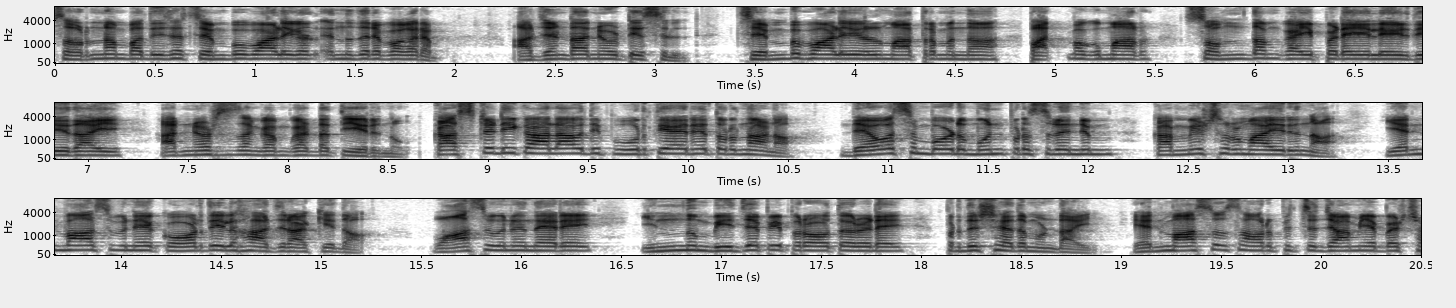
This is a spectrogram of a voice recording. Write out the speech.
സ്വർണം പതിച്ച ചെമ്പുപാളികൾ എന്നതിന് പകരം അജണ്ട നോട്ടീസിൽ ചെമ്പ് പാളികൾ മാത്രമെന്ന് പത്മകുമാർ സ്വന്തം കൈപ്പടയിൽ എഴുതിയതായി അന്വേഷണ സംഘം കണ്ടെത്തിയിരുന്നു. കസ്റ്റഡി കാലാവധി പൂർത്തിയായതിനെ തുടർന്നാണ് ദേവസ്വം ബോർഡ് മുൻ പ്രസിഡന്റും കമ്മീഷണറുമായിരുന്ന എൻ വാസുവിനെ കോടതിയിൽ ഹാജരാക്കിയത്. വാസുവിന് നേരെ ഇന്നും ബി ജെ പി പ്രവർത്തകരുടെ പ്രതിഷേധമുണ്ടായി. എൻ മാസു സമർപ്പിച്ച ജാമ്യാപേക്ഷ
